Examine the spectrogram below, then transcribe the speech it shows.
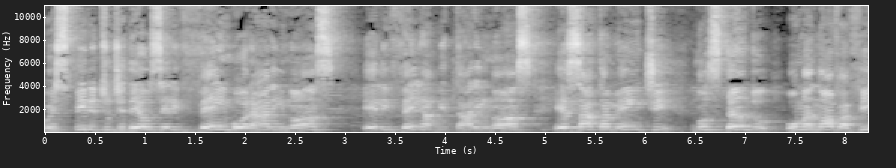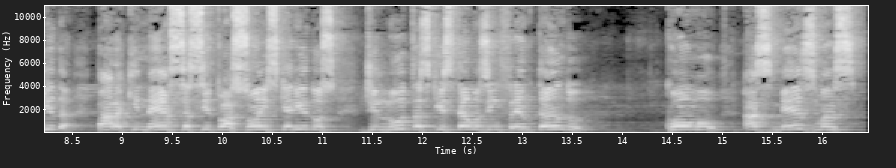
O Espírito de Deus, ele vem morar em nós ele vem habitar em nós, exatamente nos dando uma nova vida, para que nessas situações, queridos, de lutas que estamos enfrentando, como as mesmas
